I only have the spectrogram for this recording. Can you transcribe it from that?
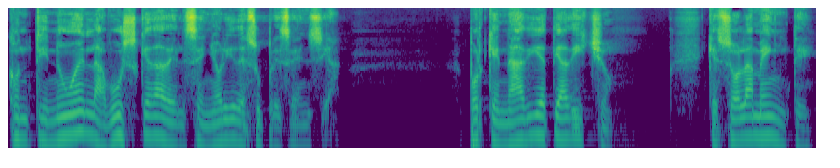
Continúa en la búsqueda del Señor y de su presencia. Porque nadie te ha dicho que solamente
